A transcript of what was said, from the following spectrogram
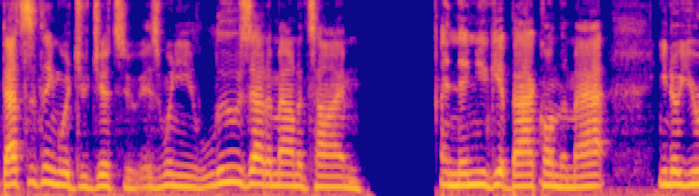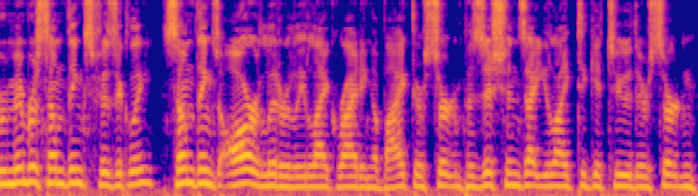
That's the thing with jujitsu is when you lose that amount of time and then you get back on the mat, you know, you remember some things physically. Some things are literally like riding a bike. There's certain positions that you like to get to. There's certain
